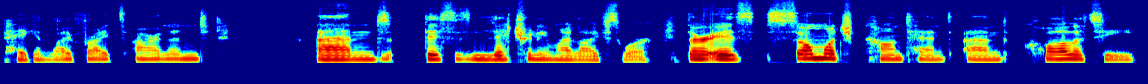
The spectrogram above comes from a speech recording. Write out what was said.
Pagan Life Rights Ireland. And this is literally my life's work. There is so much content and quality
